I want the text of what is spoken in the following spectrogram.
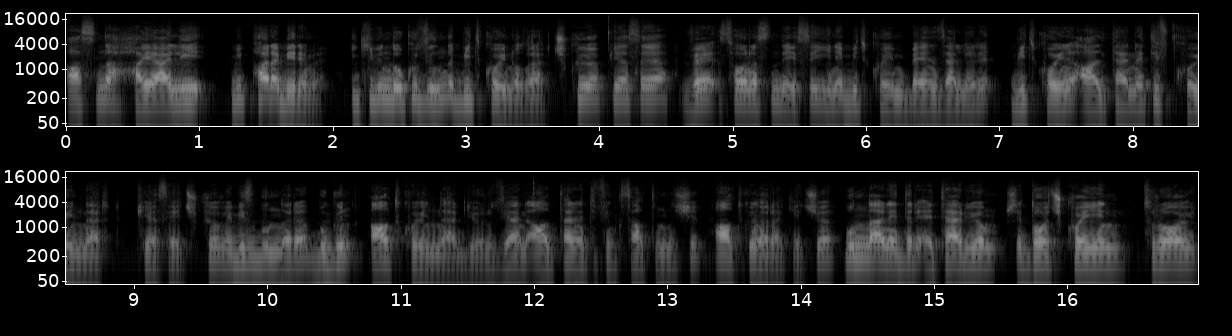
aslında hayali bir para birimi. 2009 yılında Bitcoin olarak çıkıyor piyasaya ve sonrasında ise yine Bitcoin benzerleri Bitcoin'e alternatif coinler piyasaya çıkıyor ve biz bunlara bugün altcoin'ler diyoruz. Yani alternatifin kısaltılmışı altcoin olarak geçiyor. Bunlar nedir? Ethereum, işte Dogecoin, Troy,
